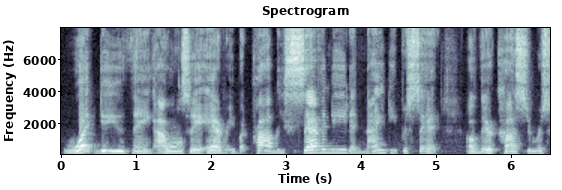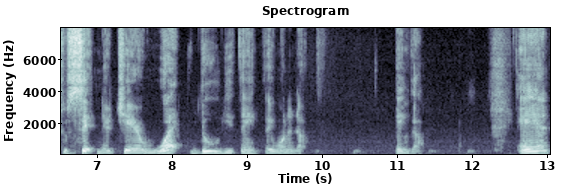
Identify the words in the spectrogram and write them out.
what do you think, I won't say every, but probably 70 to 90% of their customers who sit in their chair, what do you think they want to know? Bingo. And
